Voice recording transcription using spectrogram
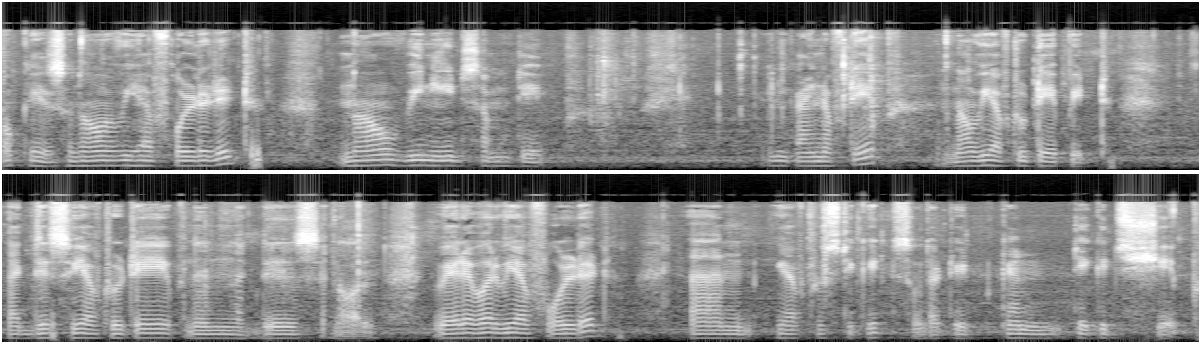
okay so now we have folded it. Now we need some tape. Any kind of tape? Now we have to tape it. Like this we have to tape then like this and all. Wherever we have folded and we have to stick it so that it can take its shape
